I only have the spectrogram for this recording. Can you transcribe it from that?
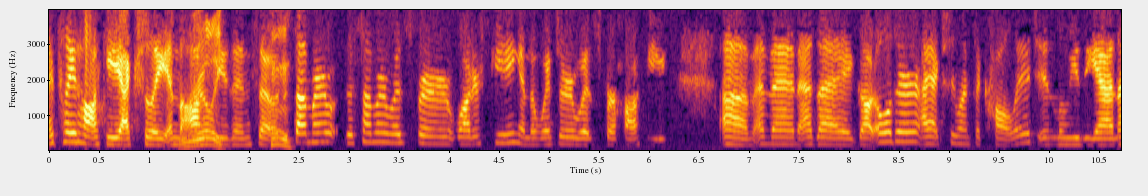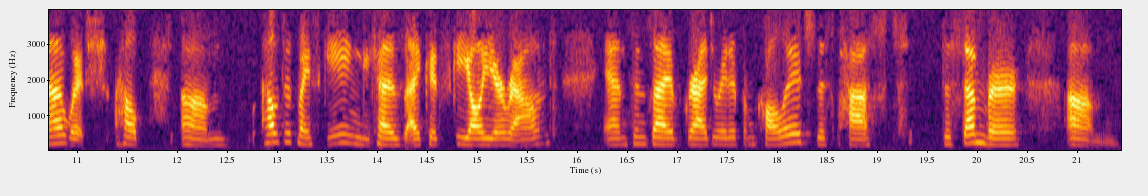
I played hockey actually in the really? off season. So hmm. the summer the summer was for water skiing and the winter was for hockey. Um, and then as I got older, I actually went to college in Louisiana, which helped um, helped with my skiing because I could ski all year round. And since I've graduated from college this past December, um,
